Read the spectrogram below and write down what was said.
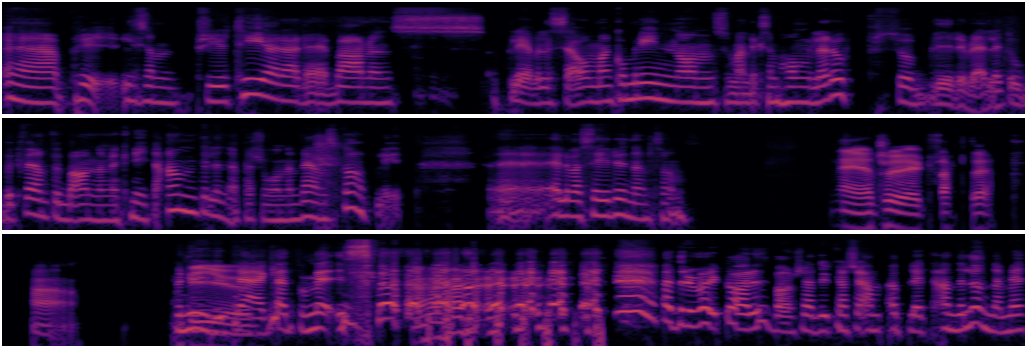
eh, pri, liksom prioriterade barnens upplevelse. Om man kommer in någon som man liksom hånglar upp så blir det väldigt obekvämt för barnen att knyta an till den här personen vänskapligt. Eh, eller vad säger du Nelson? Nej, jag tror det är exakt rätt. Ja. Men nu är du präglad på mig. Hade du varit Karins barn så hade du kanske an- upplevt annorlunda. Men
